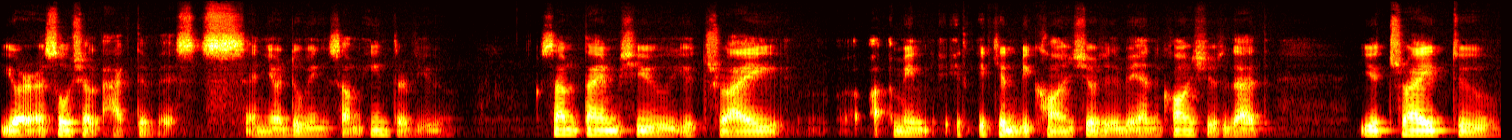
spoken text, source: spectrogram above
you're a social activist and you're doing some interview. Sometimes you you try. I mean, it, it can be conscious, it can be unconscious that you try to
